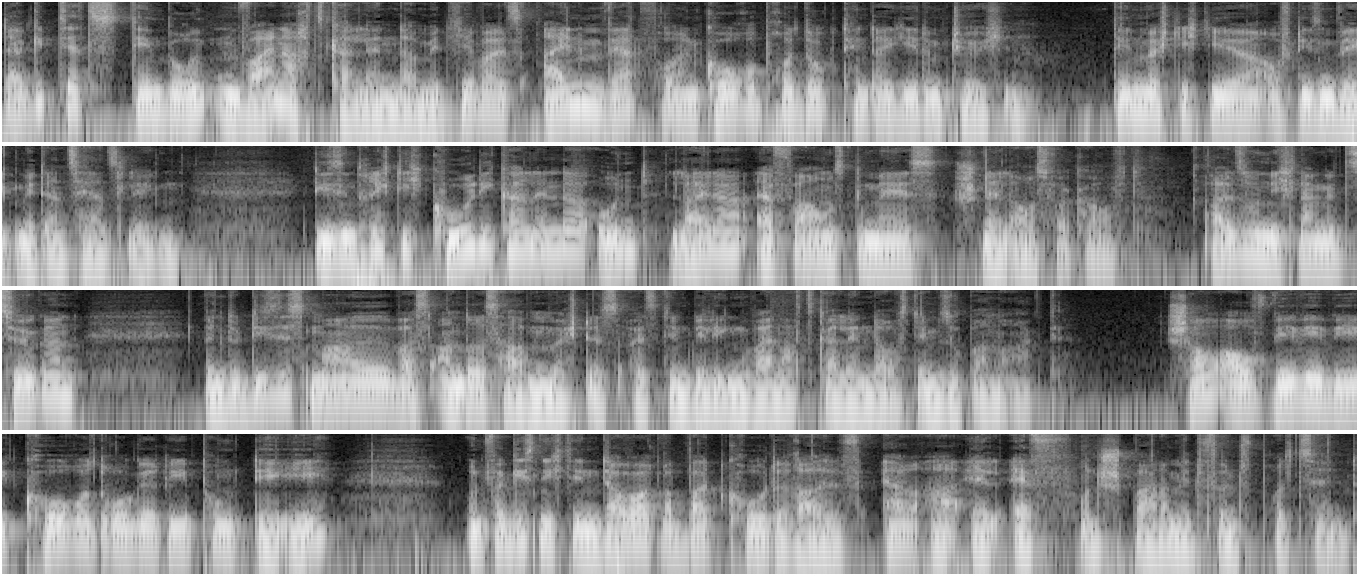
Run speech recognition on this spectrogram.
Da gibt es jetzt den berühmten Weihnachtskalender mit jeweils einem wertvollen Coro-Produkt hinter jedem Türchen. Den möchte ich dir auf diesem Weg mit ans Herz legen. Die sind richtig cool, die Kalender, und leider erfahrungsgemäß schnell ausverkauft. Also nicht lange zögern, wenn du dieses Mal was anderes haben möchtest als den billigen Weihnachtskalender aus dem Supermarkt. Schau auf www.corodrogerie.de und vergiss nicht den Dauerrabattcode RALF, R-A-L-F und spare damit 5%.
